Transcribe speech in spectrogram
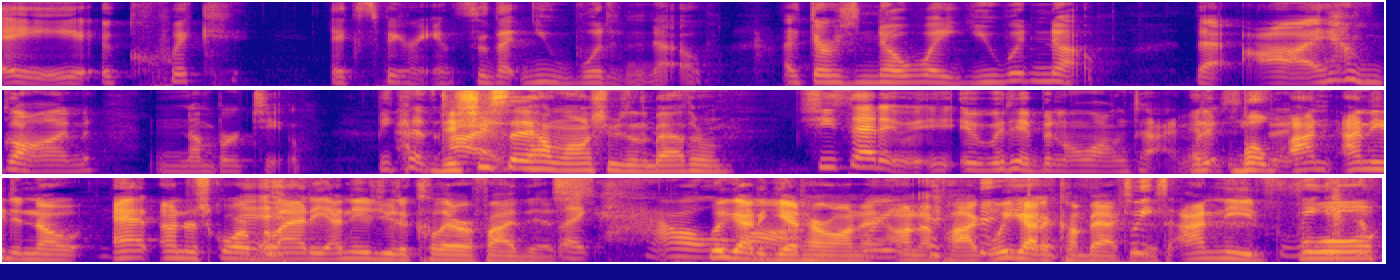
a, a quick experience so that you wouldn't know. Like there's no way you would know that I have gone number two. Because Did she say how long she was in the bathroom? She said it, it would have been a long time. Like it- she well, said. I, I need to know at underscore Blotty. I need you to clarify this. like how We got to get her on a, on a podcast. We got to come back to We- this. I need full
